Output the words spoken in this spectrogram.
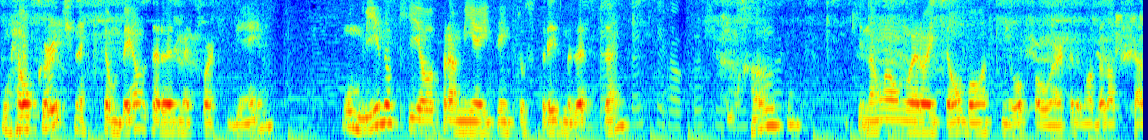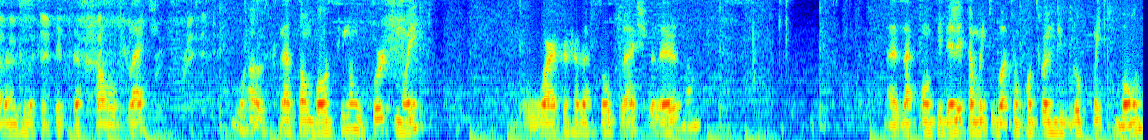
O Hellcurt, né, que também é um dos heróis mais fortes do game. O Mino, que é, pra mim aí tem entre os três melhores tanques. O Hanzo, que não é um herói tão bom assim. Opa, o Arca deu uma bela puxada antes de ter que testar o Flash. O Hanzo, que não é tão bom assim, não curto muito. O Arca gastou o Flash, beleza. Mas a comp dele tá muito boa, tem um controle de grupo muito bom.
